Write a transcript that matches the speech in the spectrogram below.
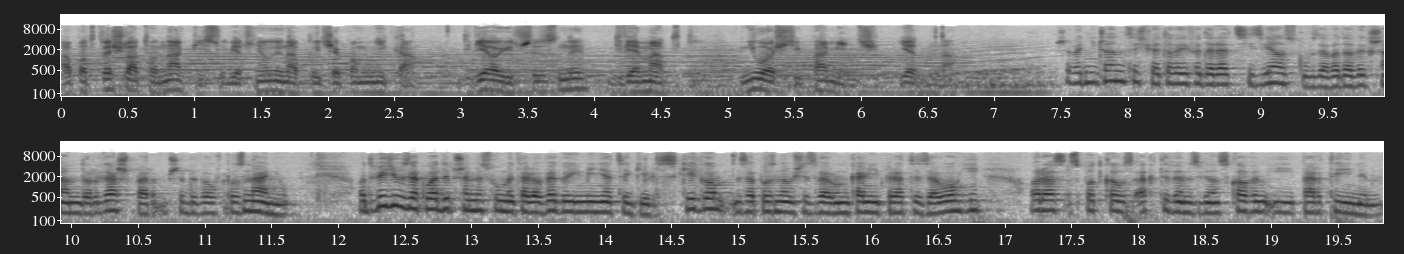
a podkreśla to napis uwieczniony na płycie pomnika. Dwie ojczyzny, dwie matki. Miłość i pamięć jedna. Przewodniczący Światowej Federacji Związków Zawodowych Szandor Gaszpar przebywał w Poznaniu. Odwiedził zakłady przemysłu metalowego imienia Cegielskiego, zapoznał się z warunkami pracy załogi oraz spotkał z aktywem związkowym i partyjnym.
